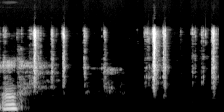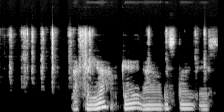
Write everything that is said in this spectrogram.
okay. Last layer okay now this time is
